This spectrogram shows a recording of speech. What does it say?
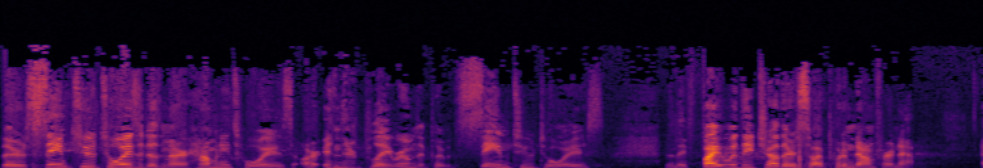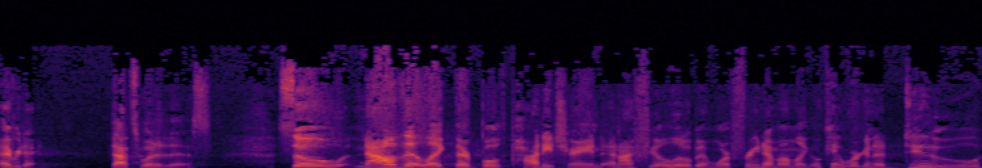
their same two toys. It doesn't matter how many toys are in their playroom, they play with the same two toys. Then they fight with each other, so I put them down for a nap every day. That's what it is. So now that like they're both potty trained and I feel a little bit more freedom, I'm like, okay, we're gonna do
